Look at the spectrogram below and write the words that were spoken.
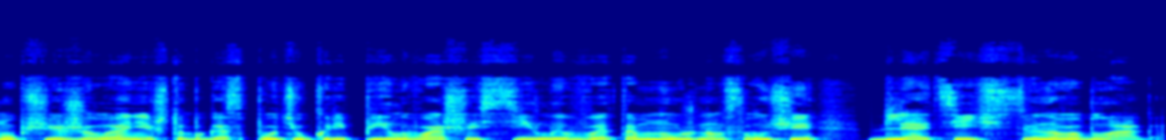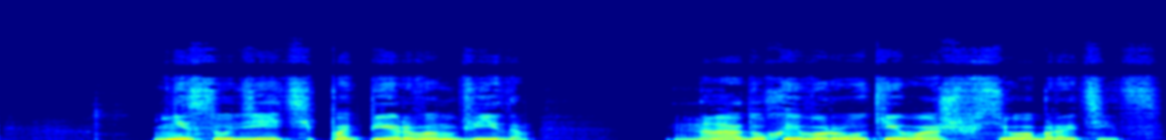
Общее желание, чтобы Господь укрепил ваши силы в этом нужном случае для отечественного блага. Не судите по первым видам. На дух и в руки ваш все обратится.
